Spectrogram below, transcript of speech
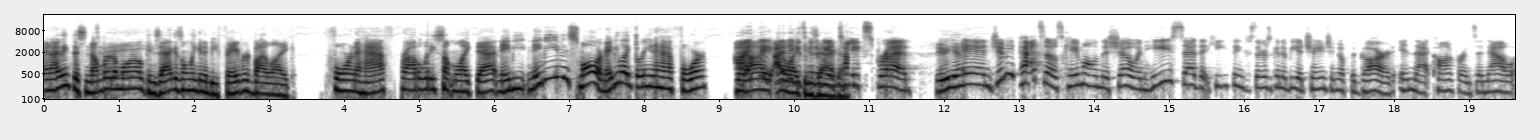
And I think this number tomorrow, Gonzaga's only going to be favored by like four and a half, probably something like that. Maybe, maybe even smaller. Maybe like three and a half, four. But I, think, I, think like it's going to be a tight spread. Do you? And Jimmy Patsos came on the show and he said that he thinks there's going to be a changing of the guard in that conference. And now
